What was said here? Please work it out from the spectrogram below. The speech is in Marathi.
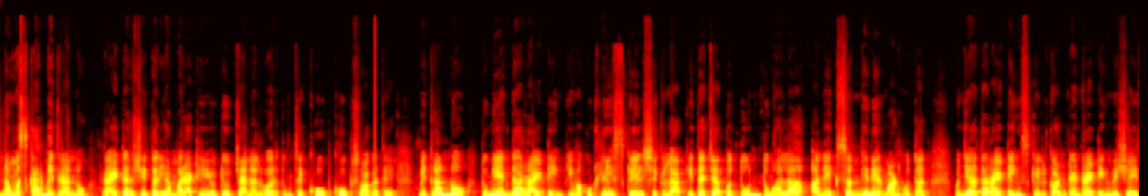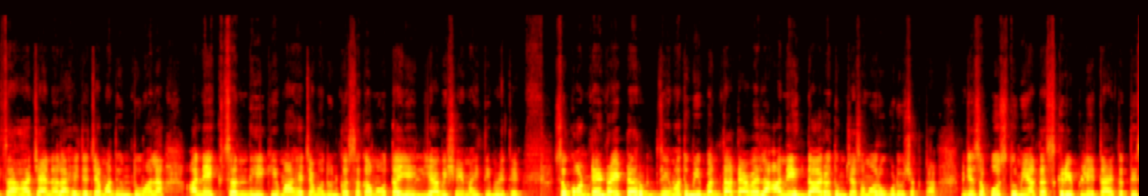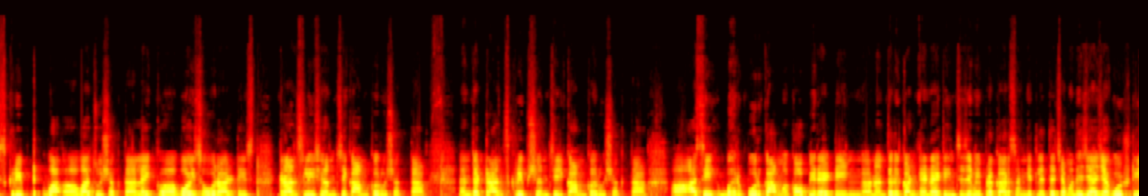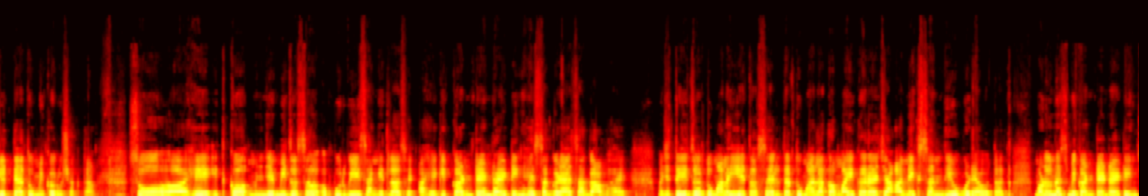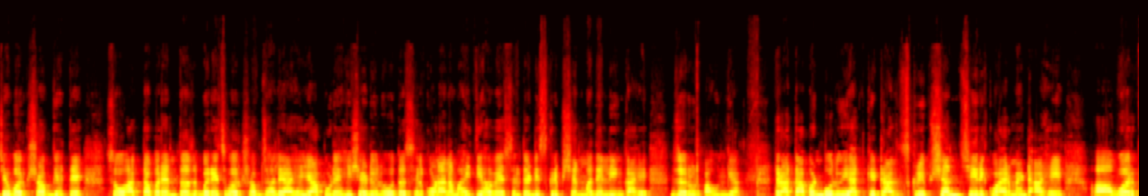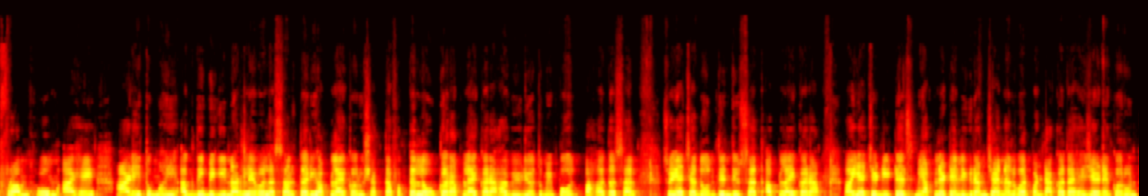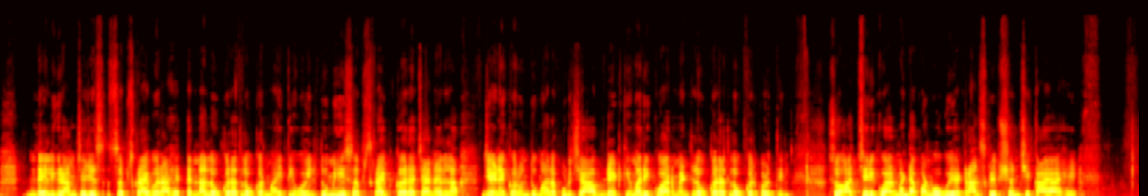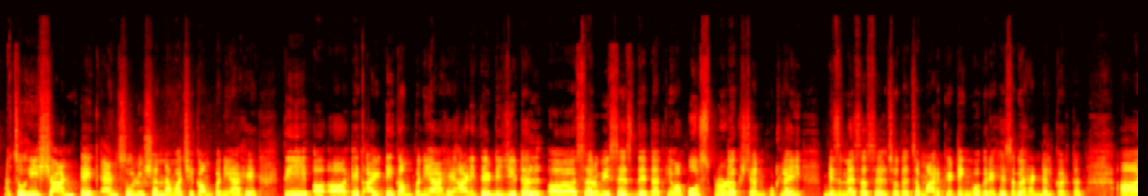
नमस्कार मित्रांनो रायटर शीतल या मराठी यूट्यूब चॅनलवर तुमचे खूप खूप स्वागत आहे. मित्रांनो तुम्ही एकदा रायटिंग किंवा कुठलीही स्किल शिकला की त्याच्यापासून तुम्हाला अनेक संधी निर्माण होतात. म्हणजे आता रायटिंग स्किल कंटेंट रायटिंगविषयीचा हा चॅनल आहे ज्याच्यामधून तुम्हाला अनेक संधी किंवा ह्याच्यामधून कसं कमवता येईल याविषयी माहिती मिळते. सो कॉन्टेंट रायटर जेव्हा तुम्ही बनता त्यावेळेला अनेक दारं तुमच्यासमोर उघडू शकता. म्हणजे सपोज तुम्ही आता स्क्रिप्ट लिहिताय तर ती स्क्रिप्ट वा वाचू असू शकता लाईक व्हॉइस ओव्हर आर्टिस्ट ट्रान्सलेशनचे काम करू शकता नंतर ट्रान्स्क्रिप्शनचे काम करू शकता. अशी भरपूर कामं कॉपी रायटिंग नंतर कंटेंट रायटिंगचे जे मी प्रकार सांगितले त्याच्यामध्ये ज्या ज्या गोष्टी आहेत त्या तुम्ही करू शकता. सो हे इतकं म्हणजे मी जसं पूर्वी सांगितलं असे आहे की कंटेंट रायटिंग हे सगळ्याचा गाभा आहे. म्हणजे ते जर तुम्हाला येत असेल तर तुम्हाला कमाई करायच्या अनेक संधी उघड्या होतात. म्हणूनच मी कंटेंट रायटिंगचे वर्कशॉप घेते. सो आत्तापर्यंत बरेच वर्कशॉप झाले आहे. यापुढेही शेड्यूल होत असेल. कोणाला माहिती हवी असेल तर डिस्क्रिप्शनमध्ये लिंक आहे. जरूर पाहून घ्या. तर आता आपण बोलूयात की ट्रान्स्क्रिप्शनची रिक्वायरमेंट आहे. वर्क फ्रॉम होम आहे. आणि तुम्ही अगदी बिगिनर लेवल असाल तरी अप्लाय करू शकता. फक्त लवकर अप्लाय करा. हा व्हिडिओ तुम्ही पो पाहत असाल. सो याच्या दोन तीन दिवसात अप्लाय करा. याचे डिटेल्स मी आपल्या टेलिग्राम चॅनलवर पण टाकत आहे. जेणेकरून टेलिग्रामचे जे सबस्क्रायबर आहेत त्यांना लवकरात लवकर माहिती होईल. तुम्हीही सबस्क्राईब करा चॅनलला जेणेकरून तुम्हाला पुढच्या अपडेट किंवा रिक्वायरमेंट लवकरात लवकर कळतील. सो आजची रिक्वायरमेंट आपण बघूया ट्रान्स्क्रिप्शनची काय आहे. सो ही शान टेक अँड सोल्युशन नावाची कंपनी आहे. ती एक आय टी कंपनी आहे आणि ते डिजिटल सर्व्हिसेस देतात किंवा पोस्ट प्रोडक्शन कुठलाही बिझनेस असेल सो त्याचं मार्केटिंग वगैरे हे सगळं हँडल करतात.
